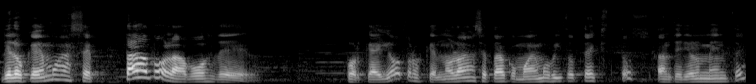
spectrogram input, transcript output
de lo que hemos aceptado la voz de Él. Porque hay otros que no lo han aceptado, como hemos visto textos anteriormente.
